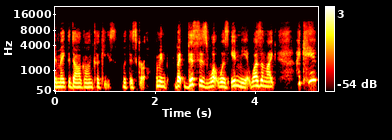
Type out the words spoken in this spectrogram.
and make the doggone cookies with this girl. I mean, but this is what was in me. It wasn't like, I can't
